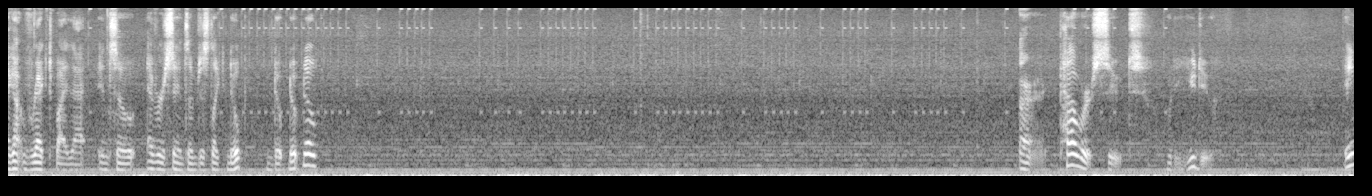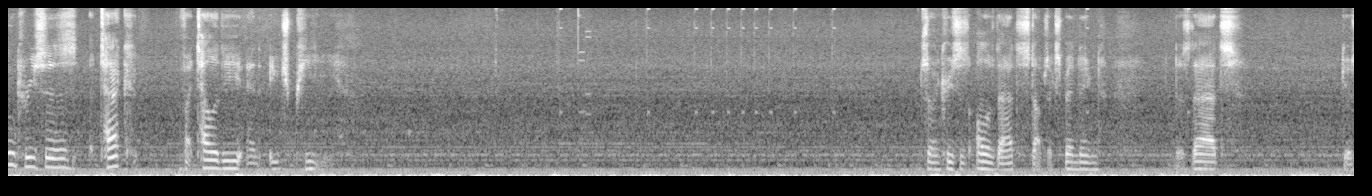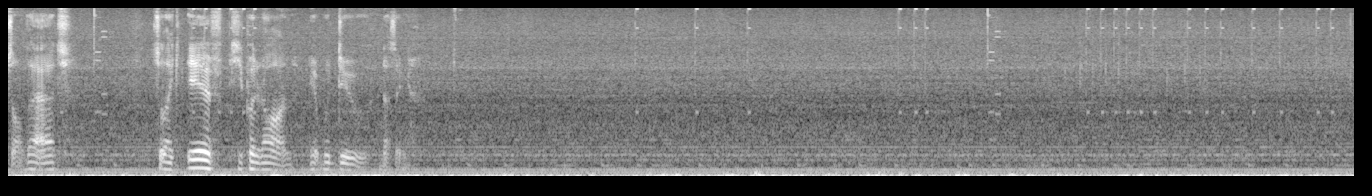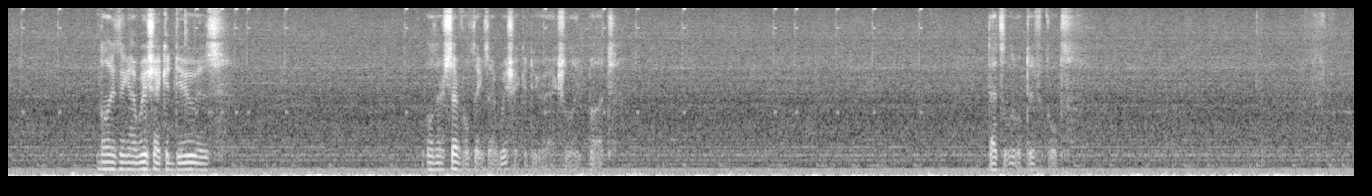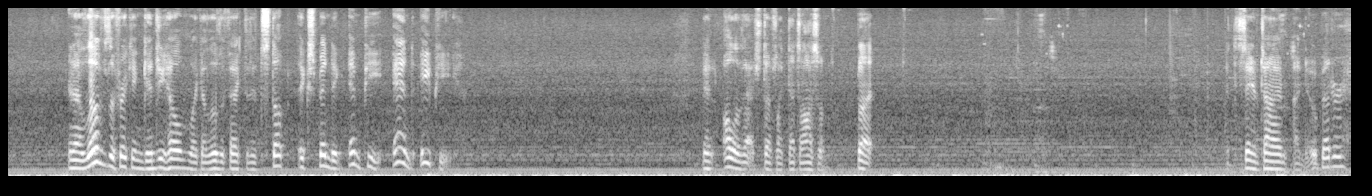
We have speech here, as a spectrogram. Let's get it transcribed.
I got wrecked by that. And so ever since I'm just like nope nope nope nope power suit. What do you do? Increases attack, vitality, and HP. So increases all of that, stops expending, does that, gives all that. So like if he put it on, it would do nothing. The only thing I wish I could do is well there's several things I wish I could do actually, but that's a little difficult. And I love the freaking Genji helm. Like, I love the fact that it stopped expending MP and AP. And all of that stuff, like, that's awesome. But. At the same time, I know better.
